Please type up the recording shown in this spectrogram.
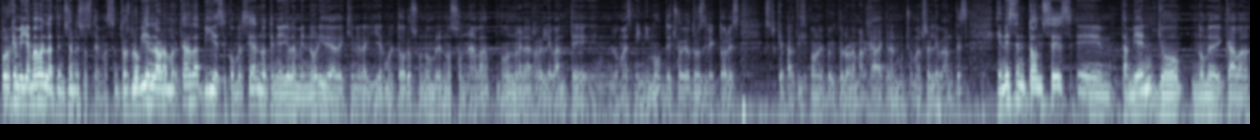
porque me llamaban la atención esos temas. Entonces lo vi en la hora marcada, vi ese comercial, no tenía yo la menor idea de quién era Guillermo el Toro, su nombre no sonaba, no, no era relevante en lo más mínimo. De hecho había otros directores que participaban en el proyecto de la hora marcada que eran mucho más relevantes. En ese entonces eh, también yo no me dedicaba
